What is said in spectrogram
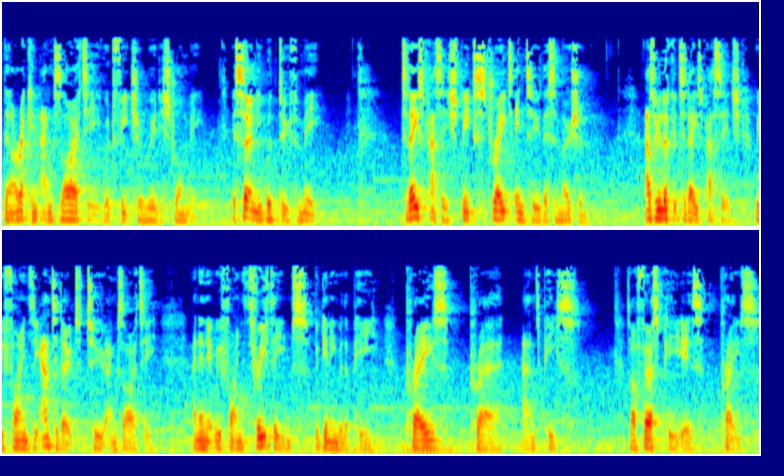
then I reckon anxiety would feature really strongly. It certainly would do for me. Today's passage speaks straight into this emotion. As we look at today's passage, we find the antidote to anxiety, and in it we find three themes beginning with a P praise, prayer, and peace. So our first P is praise.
